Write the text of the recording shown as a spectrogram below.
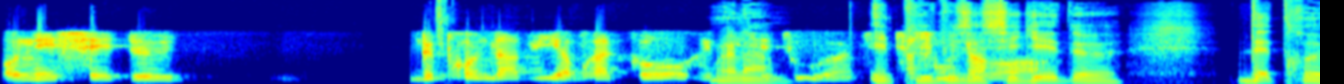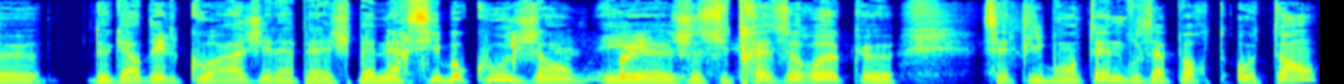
on essaie de, de prendre la vie à bras de corps et puis c'est tout. Hein. Et puis vous essayez de d'être euh, de garder le courage et la pêche. Ben, merci beaucoup Jean et euh, je suis très heureux que cette libre antenne vous apporte autant.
